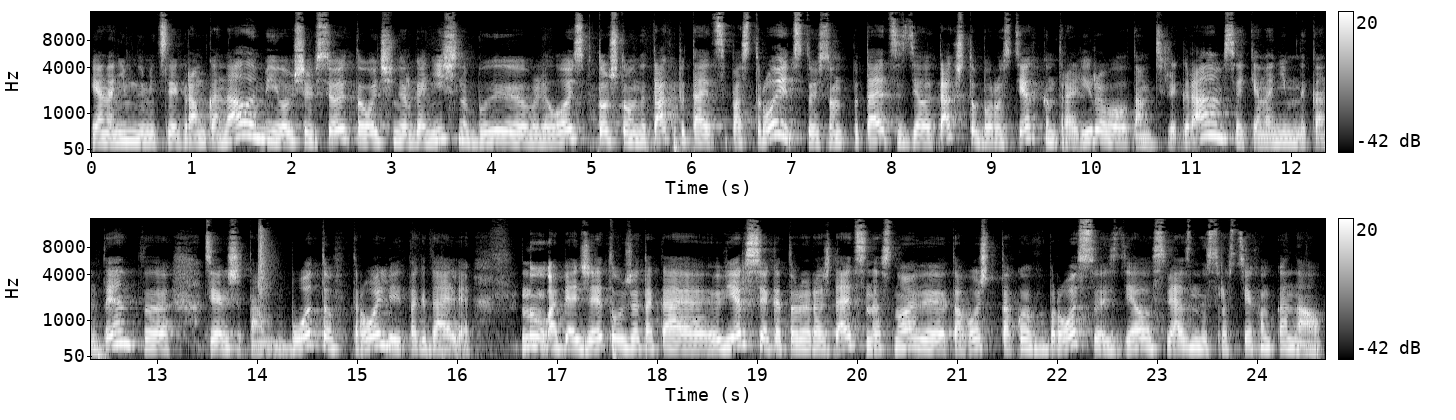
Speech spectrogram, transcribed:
и анонимными телеграм-каналами. И, в общем, все это очень органично бы влилось в то, что он и так так пытается построить, то есть он пытается сделать так, чтобы Ростех контролировал там Телеграм, всякий анонимный контент, э, тех же там ботов, троллей и так далее. Ну, опять же, это уже такая версия, которая рождается на основе того, что такой вброс сделал связанный с Ростехом канал.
